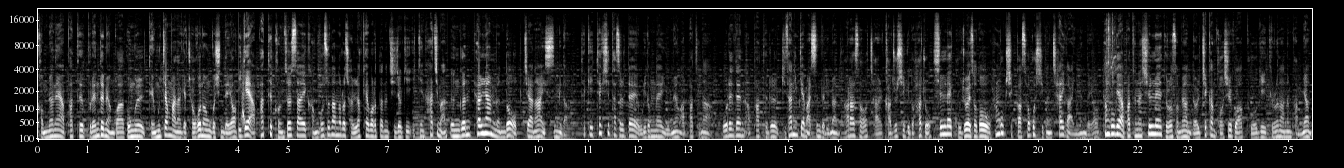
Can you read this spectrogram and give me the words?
겉면의 아파트 브랜드명과 동을 대문짝만하게 적어놓은 것인데요. 이게 아파트 건설사의 광고 수단으로 전락해버렸다는 지적이 있긴 하지만 은근 편리한 면도 없지 않아 있습니다. 특히 택시 탔을 때 우리 동네 유명 아파트나 오래된 아파트를 기사님께 말씀드리면 알아서 잘 가주시기도 하죠. 실내 구조에서도 한국식과 서구식은 차이가 있는데요. 한국의 아파트는 실내에 들어서면 널찍한 거실과 부엌이 드러나는 반면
